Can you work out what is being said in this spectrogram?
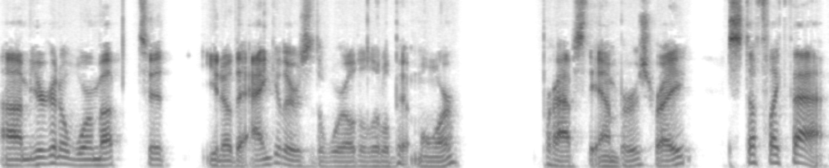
um, you're going to warm up to, you know, the Angulars of the world a little bit more. perhaps the embers, right? Stuff like that.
